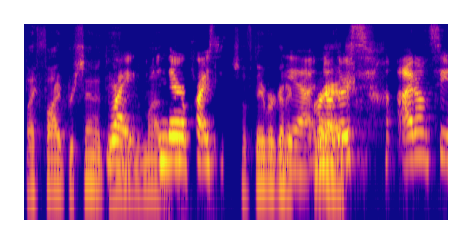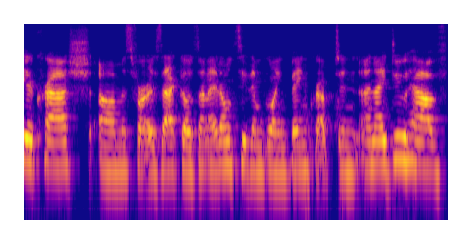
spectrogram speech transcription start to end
by 5% at the Right. end of the month. And their price So if they were going to yeah no crash, there's i don't see a crash um, as far as that goes and i don't see them going bankrupt and and i do have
